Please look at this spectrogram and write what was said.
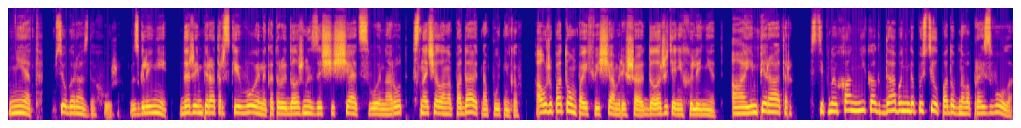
«Нет, все гораздо хуже. Взгляни, даже императорские воины, которые должны защищать свой народ, сначала нападают на путников, а уже потом по их вещам решают, доложить о них или нет. А император? Степной хан никогда бы не допустил подобного произвола.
